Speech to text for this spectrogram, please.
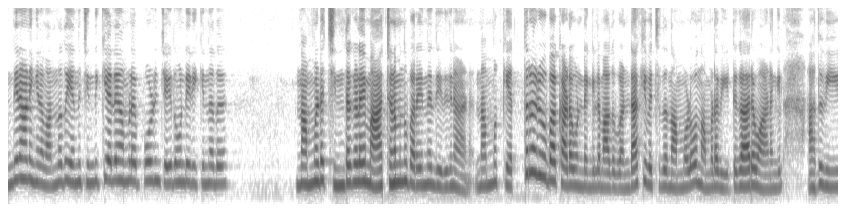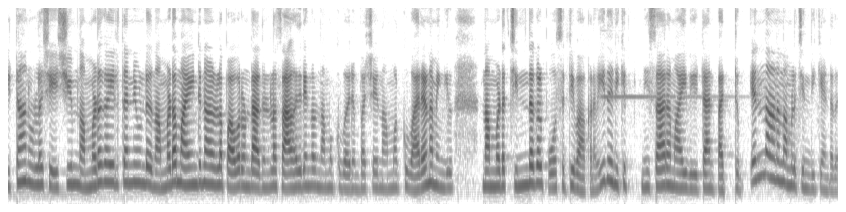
എന്തിനാണ് ഇങ്ങനെ വന്നത് എന്ന് ചിന്തിക്കുകയല്ലേ നമ്മൾ എപ്പോഴും ചെയ്തുകൊണ്ടിരിക്കുന്നത്? നമ്മുടെ ചിന്തകളെ മാറ്റണമെന്ന് പറയുന്നത് ഇതിനാണ്. നമുക്ക് എത്ര രൂപ കടമുണ്ടെങ്കിലും അത് ഉണ്ടാക്കി വെച്ചത് നമ്മളോ നമ്മുടെ വീട്ടുകാരോ ആണെങ്കിൽ അത് വീട്ടാനുള്ള ശേഷിയും നമ്മുടെ കയ്യിൽ തന്നെയുണ്ട്. നമ്മുടെ മൈൻഡിനുള്ള പവറുണ്ട് അതിനുള്ള സാഹചര്യങ്ങൾ നമുക്ക് വരും. പക്ഷേ നമുക്ക് വരണമെങ്കിൽ നമ്മുടെ ചിന്തകൾ പോസിറ്റീവ് ആക്കണം. ഇതെനിക്ക് നിസാരമായി വീട്ടാൻ പറ്റും എന്നാണ് നമ്മൾ ചിന്തിക്കേണ്ടത്.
